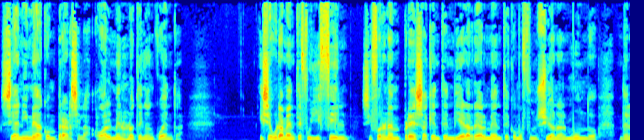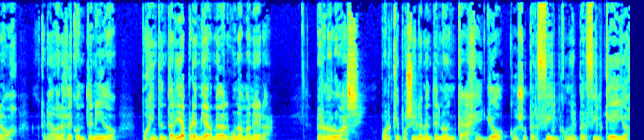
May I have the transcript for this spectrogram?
se anime a comprársela, o al menos lo tenga en cuenta. Y seguramente Fujifilm, si fuera una empresa que entendiera realmente cómo funciona el mundo de los creadores de contenido, pues intentaría premiarme de alguna manera, pero no lo hace porque posiblemente no encaje yo con su perfil, con el perfil que ellos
